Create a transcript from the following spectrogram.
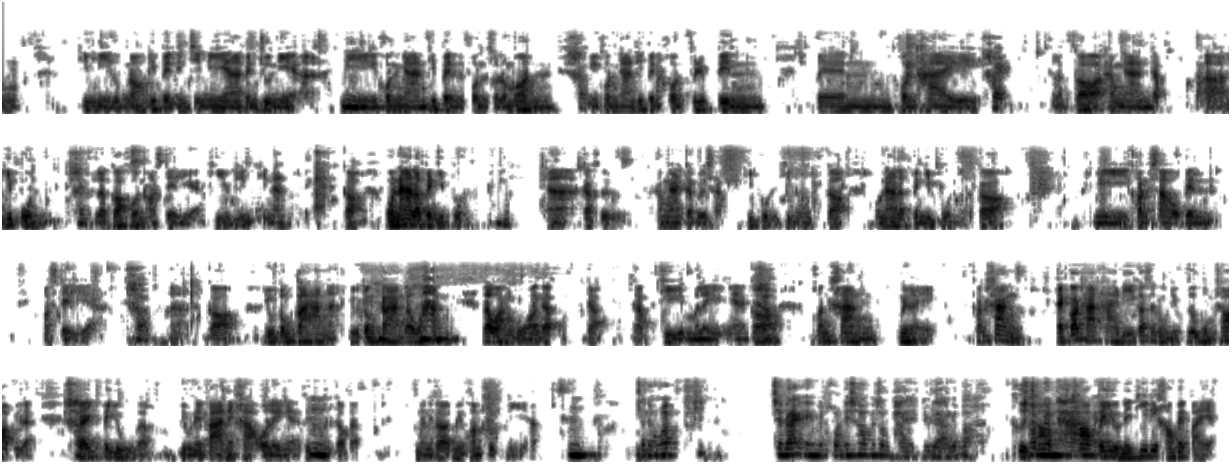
ที่มีลูกน้องที่เป็น engineer เป็น junior มีคนงานที่เป็นคนโซโลมอนครับมีคนงานที่เป็นคนฟิลิปปินส์ เป็นคนไทย ครับ แล้วก็ทำงานกับเอ่อญี่ปุ่น ครับ แล้วก็คนออสเตรเลียที่อยู่ที่ที่นั่นก็หัวหน้าเราเป็นญี่ปุ่น อ่าก็คือทำงานกับบริษัทญี่ปุ่นที่นู่นก็หัวหน้าเราเป็นญี่ปุ่น แล้วก็มี consult เป็นออสเตรเลีย ครับ อ่าก็อยู่ตรงกลางอะ อยู่ตรงกลางระหว่างระหว่างหัวกับกับกับทีมอะไรอย่างเงี้ยก็ครับ ค่อนข้างเหนื่อย ค่อนข้าง แต่ก็ท้าทายดีก็สนุกดีคือผมชอบอยู่แหละครับได้ไปอยู่แบบอยู่ในป่าในเขาอะไรเงี้ยซึ่งอืมมันก็แบบ มันก็มีความสุขดีครับอืมแสดงว่าพี่เชฟแบ็กเองเป็นคนที่ชอบผจญภัยอยู่แล้วหรือเปล่าคือชอบชอบเดินทางชอบไหมไปอยู่ในที่ที่เขาไม่ไปอะ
